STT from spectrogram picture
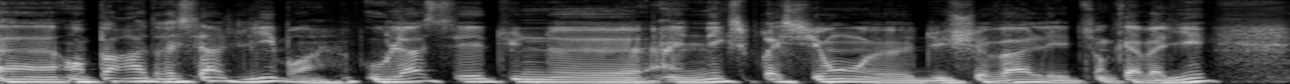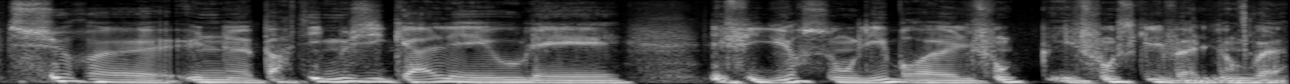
euh, en paradressage libre, où là c'est une, euh, une expression euh, du cheval et de son cavalier sur une partie musicale et où les, les figures sont libres, ils font, ils font ce qu'ils veulent. Donc voilà.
